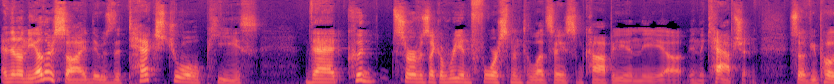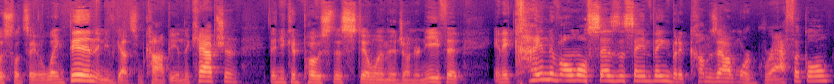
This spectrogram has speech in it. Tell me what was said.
And then on the other side, there was the textual piece that could serve as like a reinforcement to, let's say, some copy in the uh, in the caption. So if you post, let's say, to LinkedIn and you've got some copy in the caption, then you could post this still image underneath it, and it kind of almost says the same thing, but it comes out more graphical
